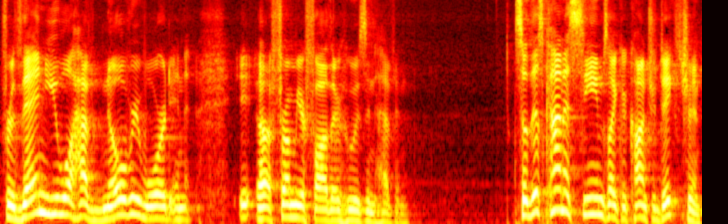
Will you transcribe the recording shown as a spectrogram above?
for then you will have no reward in, uh, from your Father who is in heaven. So this kind of seems like a contradiction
